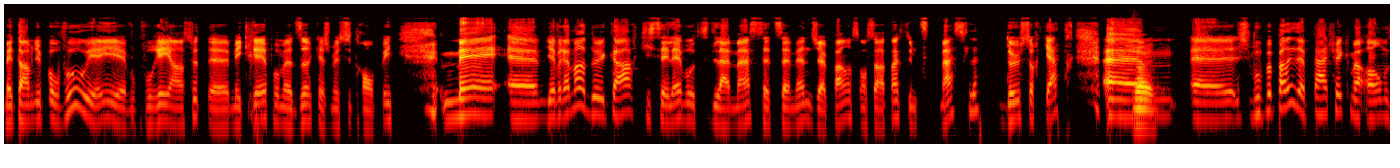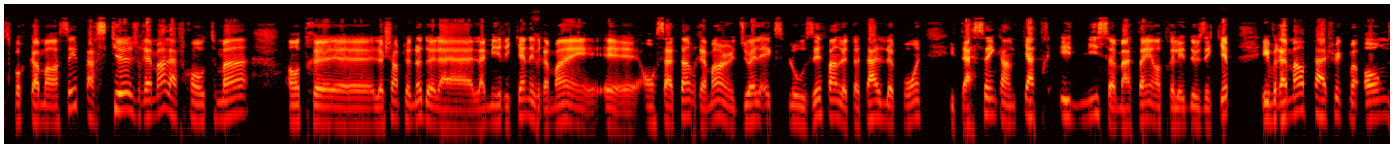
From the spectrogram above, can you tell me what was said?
mais tant mieux pour vous et vous pourrez ensuite euh, m'écrire pour me dire que je me suis trompé. Mais euh, il y a vraiment deux quarts qui s'élèvent au-dessus de la masse cette semaine, je pense. On s'entend que c'est une petite masse, là, deux sur quatre. je vous peux parler de Patrick Mahomes pour commencer parce que vraiment l'affrontement entre le championnat de l'américaine est vraiment, on s'attend vraiment à un duel explosif. Hein. Le total de points est à 54,5 ce matin entre les deux équipes. Et vraiment, Patrick Mahomes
